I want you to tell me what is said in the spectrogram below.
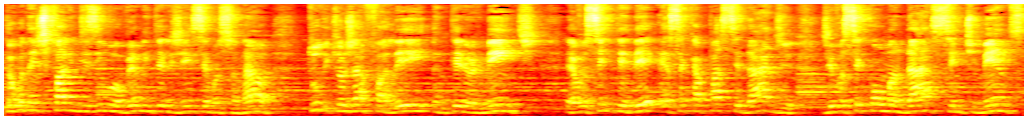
Então, quando a gente fala em desenvolver uma inteligência emocional, tudo que eu já falei anteriormente é você entender essa capacidade de você comandar sentimentos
